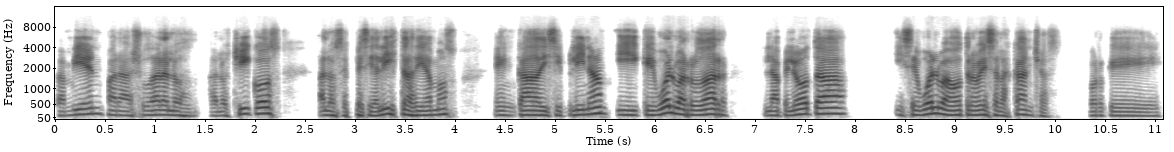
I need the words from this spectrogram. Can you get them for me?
También para ayudar a los, a los chicos, a los especialistas, digamos, en cada disciplina y que vuelva a rodar la pelota y se vuelva otra vez a las canchas, porque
